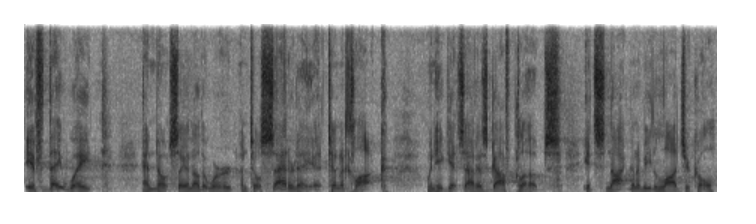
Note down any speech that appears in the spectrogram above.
if they wait and don't say another word until Saturday at 10 o'clock, when he gets out his golf clubs, it's not going to be logical,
